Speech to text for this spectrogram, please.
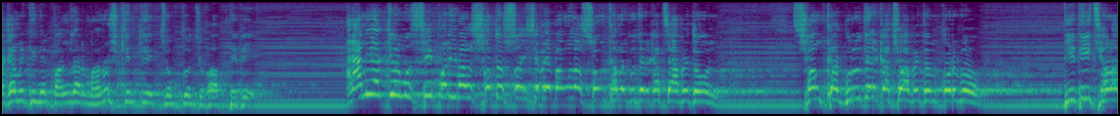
আগামী দিনে বাংলার মানুষ কিন্তু এর যোগ্য জবাব দেবে। আর আমি একজন মুসলিম পরিবারের সদস্য হিসেবে বাংলার সংখ্যালঘুদের কাছে আবেদন সংখ্যা গুরুদের কাছে আবেদন করব। দিদি ছাড়া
